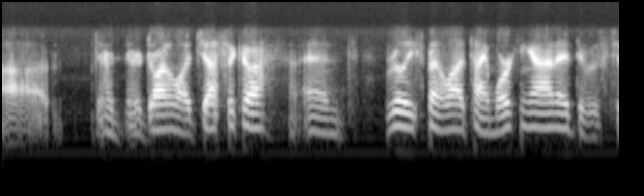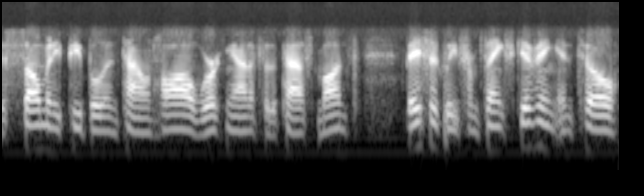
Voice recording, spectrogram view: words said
uh, her, her daughter-in-law Jessica, and really spent a lot of time working on it. There was just so many people in town hall working on it for the past month, basically from Thanksgiving until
